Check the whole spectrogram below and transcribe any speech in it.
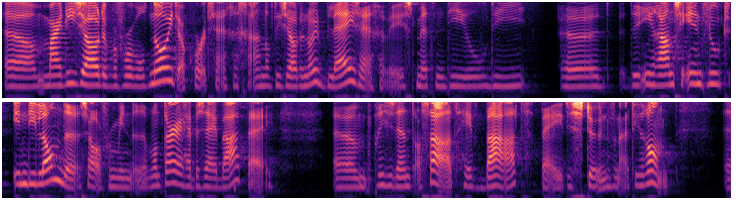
Uh, maar die zouden bijvoorbeeld nooit akkoord zijn gegaan, of die zouden nooit blij zijn geweest met een deal die uh, de Iraanse invloed in die landen zou verminderen. Want daar hebben zij baat bij. Um, president Assad heeft baat bij de steun vanuit Iran. Uh,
